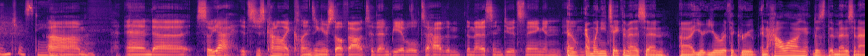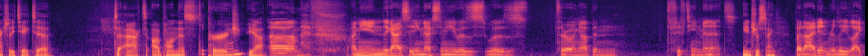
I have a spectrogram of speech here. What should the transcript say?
Interesting. Um, and uh, so yeah, it's just kind of like cleansing yourself out to then be able to have the, the medicine do its thing. And, and, And, and when you take the medicine, uh, you're you're with a group. And how long does the medicine actually take to to act upon this To purge? Yeah. um, I mean, the guy sitting next to me was was throwing up in 15 minutes, Interesting. but I didn't really like.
